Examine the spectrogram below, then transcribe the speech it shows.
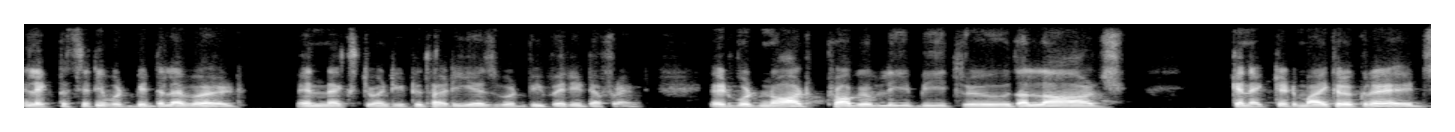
electricity would be delivered in next 20 to 30 years would be very different. It would not probably be through the large connected microgrids,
